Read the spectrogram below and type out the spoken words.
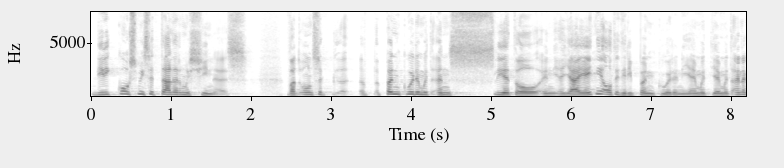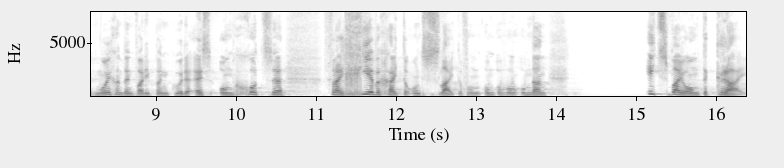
hierdie kosmiese tellermasjien is wat ons 'n pinkode moet insleutel en jy het nie altyd hierdie pinkode nie. Jy moet jy moet eintlik mooi gaan dink wat die pinkode is om God se vrygewigheid te ontsluit of om om om om dan iets by hom te kry.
